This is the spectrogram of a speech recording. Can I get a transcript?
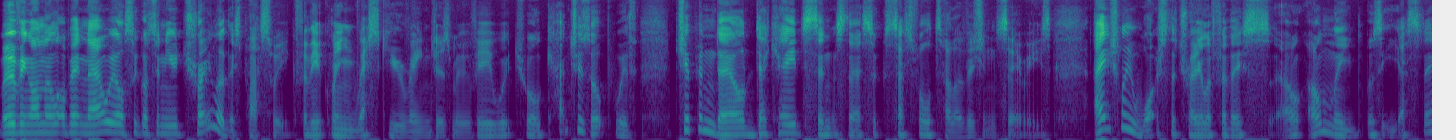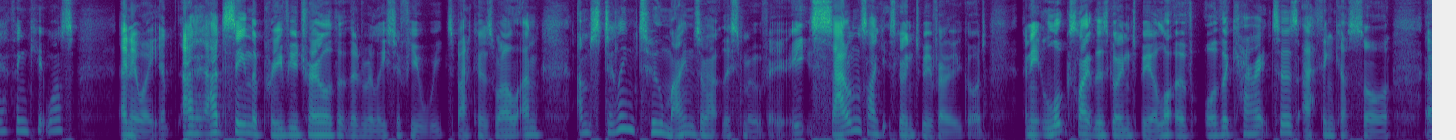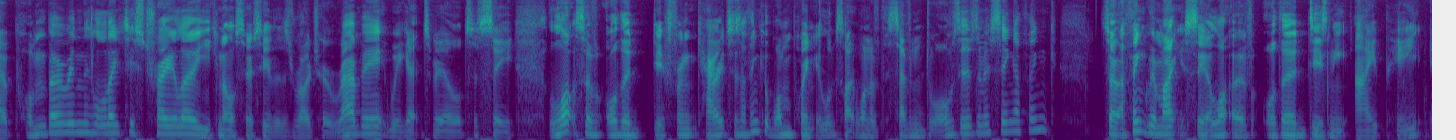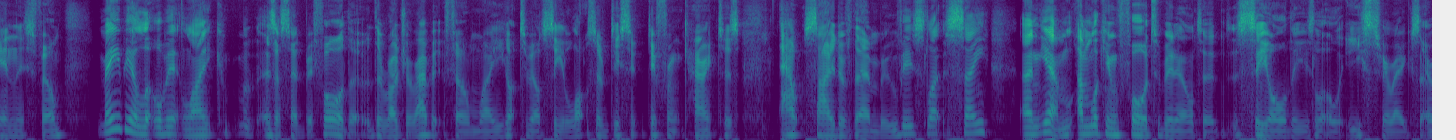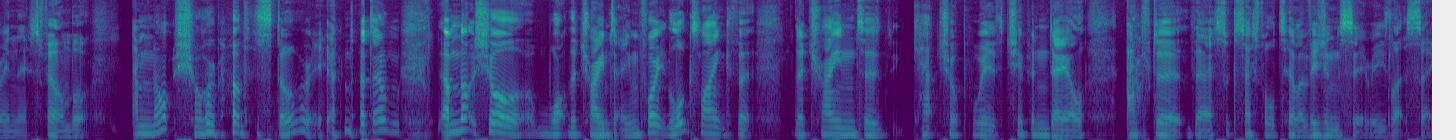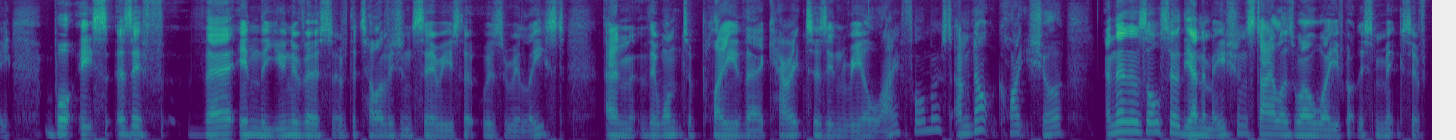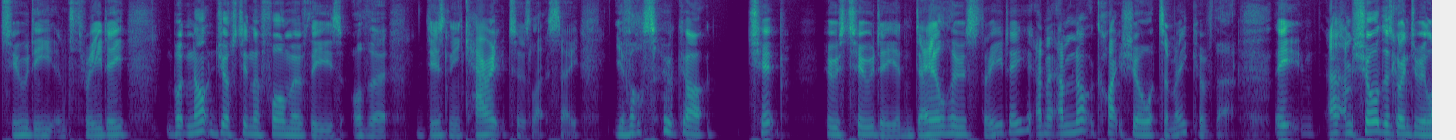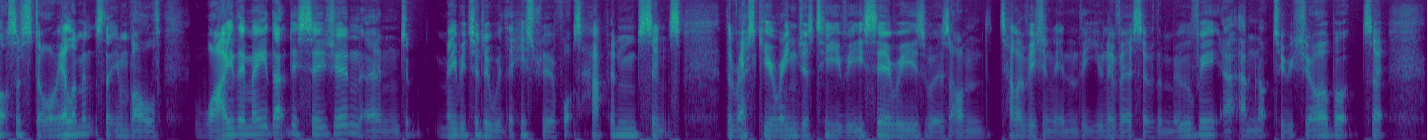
Moving on a little bit now, we also got a new trailer this past week for the upcoming Rescue Rangers movie, which will catch us up with Chip and Dale decades since their successful television series. I actually watched the trailer for this only, was it yesterday? I think it was. Anyway, I had seen the preview trailer that they'd released a few weeks back as well, and I'm still in two minds about this movie. It sounds like it's going to be very good, and it looks like there's going to be a lot of other characters. I think I saw uh, Pumbaa in the latest trailer. You can also see there's Roger Rabbit. We get to be able to see lots of other different characters. I think at one point it looks like one of the seven dwarves is missing, I think. So I think we might see a lot of other Disney IP in this film maybe a little bit like, as I said before, the the Roger Rabbit film, where you got to be able to see lots of dis- different characters outside of their movies, let's say. And yeah, I'm, I'm looking forward to being able to see all these little Easter eggs that are in this film, but. I'm not sure about the story. I don't. I'm not sure what they're trying to aim for. It looks like that they're trying to catch up with Chip and Dale after their successful television series, let's say. But it's as if they're in the universe of the television series that was released and they want to play their characters in real life almost. I'm not quite sure. And then there's also the animation style as well, where you've got this mix of 2D and 3D, but not just in the form of these other Disney characters, let's say. You've also got Chip who's 2D and Dale who's 3D, and I'm not quite sure what to make of that. It, I'm sure there's going to be lots of story elements that involve why they made that decision and maybe to do with the history of what's happened since the Rescue Rangers TV series was on television in the universe of the movie. I, am not too sure, but uh,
